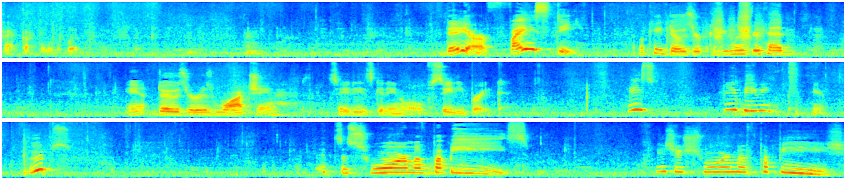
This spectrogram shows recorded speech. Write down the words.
Back up a little bit. They are feisty. Okay, Dozer, could you move your head? Aunt Dozer is watching. Sadie is getting a little Sadie break. Hey, hey, baby. Here. It's a swarm of puppies. Here's your swarm of puppies.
